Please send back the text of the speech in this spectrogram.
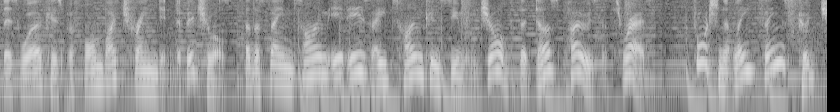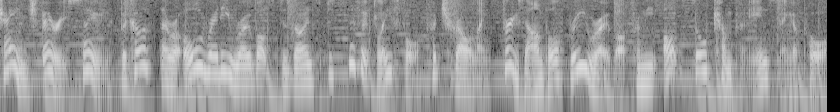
this work is performed by trained individuals. At the same time, it is a time-consuming job that does pose a threat. Fortunately, things could change very soon, because there are already robots designed specifically for patrolling. For example, Re-Robot from the Otsaw company in Singapore.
